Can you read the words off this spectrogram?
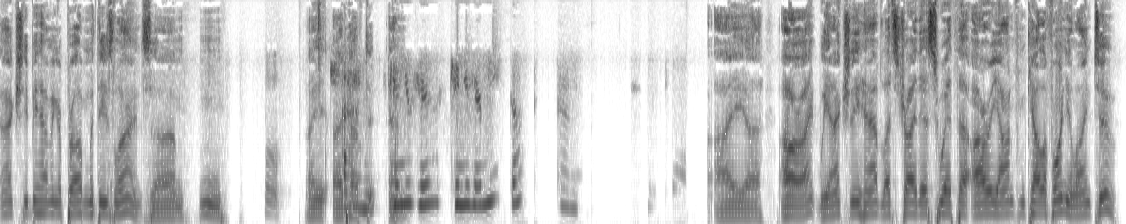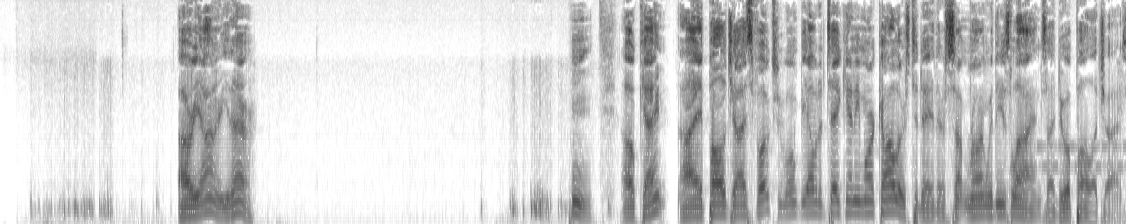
actually be having a problem with these lines. Um, hmm. Hmm. I, I'd have um, to. can you hear? Can you hear me, Don? Um, I uh, all right. We actually have. Let's try this with uh, Ariane from California, line two. Ariane, are you there? Hmm. Okay. I apologize, folks. We won't be able to take any more callers today. There's something wrong with these lines. I do apologize.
